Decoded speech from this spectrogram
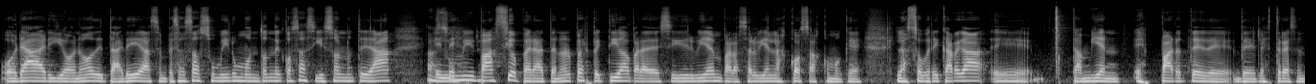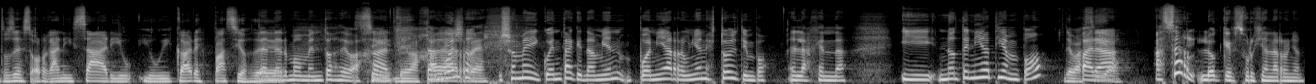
horario, ¿no? de tareas, empezás a asumir un montón de cosas y eso no te da el espacio para tener perspectiva, para decidir bien, para hacer bien las cosas, como que la sobrecarga eh, también es parte de- del estrés, entonces organizar y, y ubicar espacios de... tener momentos de bajar. Sí, de También re. yo, yo me di cuenta que también ponía reuniones todo el tiempo en la agenda y no tenía tiempo De vacío. para hacer lo que surgía en la reunión.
